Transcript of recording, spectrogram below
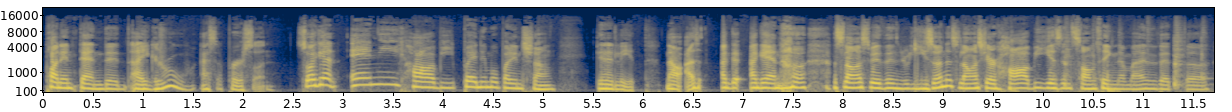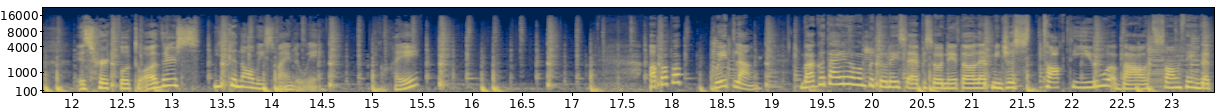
pun intended, I grew as a person. So again, any hobby, pwede mo pa rin siyang relate. Now, as, ag- again, as long as within reason, as long as your hobby isn't something naman that uh, is hurtful to others, you can always find a way. Okay? Up, up, up. Wait lang. Bago tayo magpatuloy sa episode nito, let me just talk to you about something that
